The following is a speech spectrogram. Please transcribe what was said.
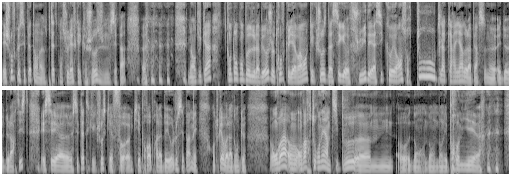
et je trouve que c'est peut-être on a peut-être qu'on soulève quelque chose, je ne sais pas, Euh, mais en tout cas, quand on compose de la BO, je trouve qu'il y a vraiment quelque chose d'assez euh, fluide et assez cohérent sur toute la carrière de la personne euh, et de, de l'artiste, et c'est euh, c'est peut-être quelque chose qui est qui est propre à la BO, je sais pas, mais en tout cas voilà. Donc on va on va retourner un petit peu euh, dans, dans dans les premiers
